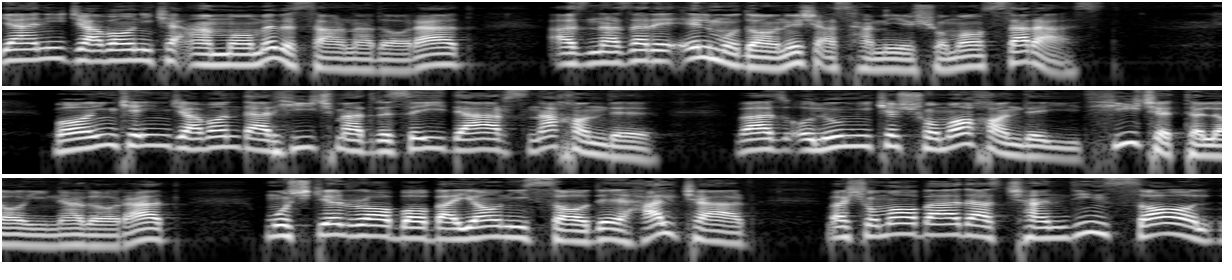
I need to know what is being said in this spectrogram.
یعنی جوانی که امامه به سر ندارد از نظر علم و دانش از همه شما سر است. با اینکه این جوان در هیچ مدرسه ای درس نخوانده و از علومی که شما خوانده اید هیچ اطلاعی ندارد مشکل را با بیانی ساده حل کرد و شما بعد از چندین سال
